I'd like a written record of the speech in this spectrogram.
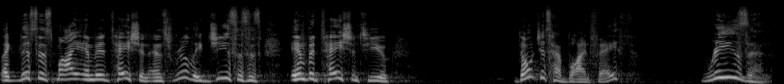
Like, this is my invitation, and it's really Jesus' invitation to you. Don't just have blind faith, reason,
